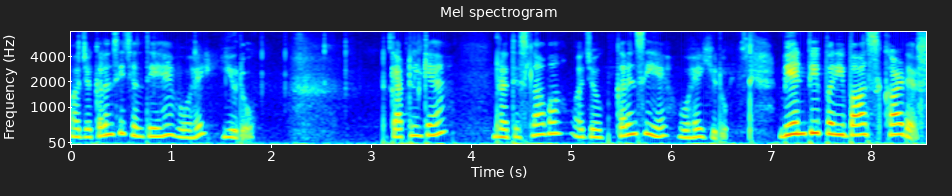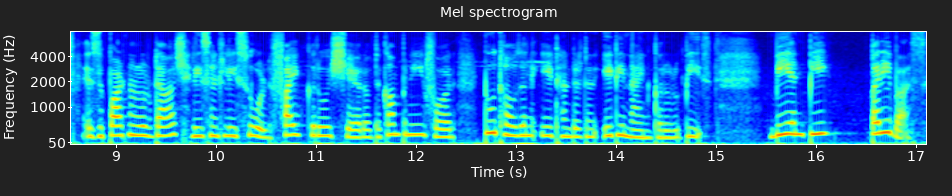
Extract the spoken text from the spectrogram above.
और जो करेंसी चलती है, वो है यूरो तो कैपिटल क्या है? ब्रातिस्लावा और जो करेंसी है, वो है euro BNP Paribas Cardiff is the partner of dash recently sold 5 crore share of the company for 2889 crore rupees BNP Paribas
